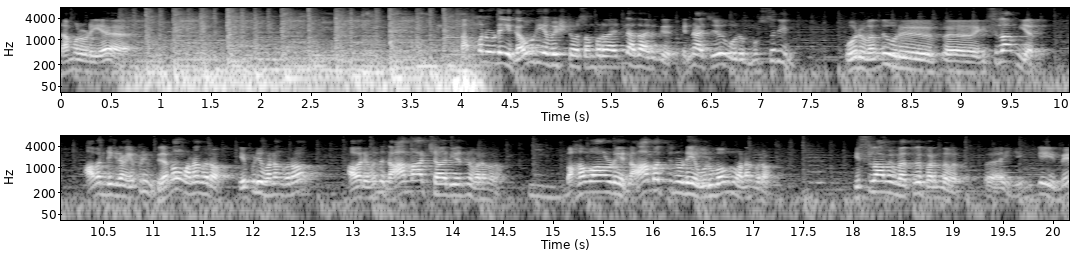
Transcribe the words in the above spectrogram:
நம்மளுடைய நம்மளுடைய கௌரிய வைஷ்ணவ சம்பிரதாயத்துல அதான் இருக்கு. என்னாச்சு? ஒரு முஸ்லீம் ஒரு வந்து ஒரு இஸ்லாமியர் அவர் நாங்க எப்படி தினம் வணங்குறோம்? எப்படி வணங்குறோம்? அவரை வந்து நாமாச்சாரியர்னு வணங்குறோம். பகவானுடைய நாமத்தினுடைய உருவம் வணங்குறோம். இஸ்லாமிய மதத்தில் பிறந்தவர். எங்கேயுமே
